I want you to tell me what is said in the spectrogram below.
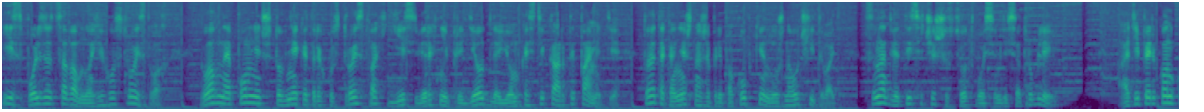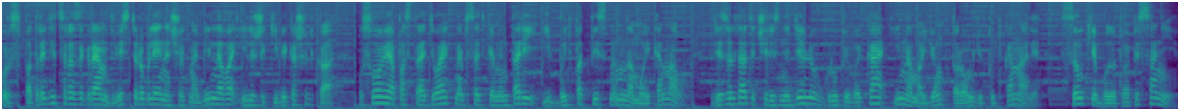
и используется во многих устройствах. Главное помнить, что в некоторых устройствах есть верхний предел для емкости карты памяти, то это конечно же при покупке нужно учитывать. Цена 2680 рублей. А теперь конкурс. По традиции разыграем 200 рублей на счет мобильного или же киви кошелька. Условия поставить лайк, написать комментарий и быть подписанным на мой канал. Результаты через неделю в группе ВК и на моем втором YouTube канале. Ссылки будут в описании.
